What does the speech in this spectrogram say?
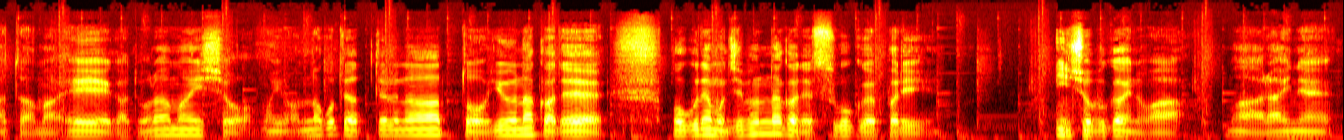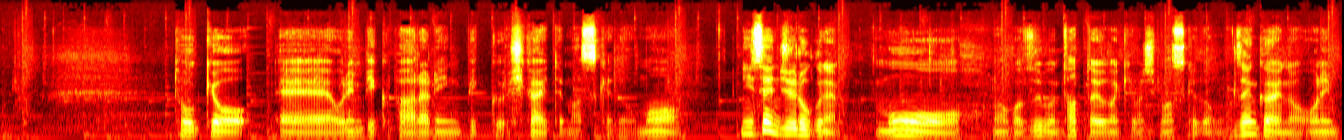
あとはまあ映画ドラマ衣装もういろんなことやってるなという中で僕でも自分の中ですごくやっぱり印象深いのはまあ来年東京、えーオリンピック・パラリンピック控えてますけども2016年。もうなんか随分経ったような気もしますけども。前回のオリン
